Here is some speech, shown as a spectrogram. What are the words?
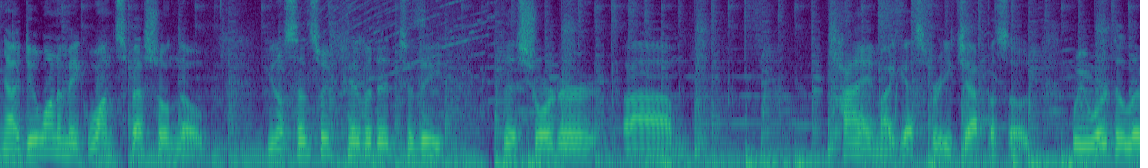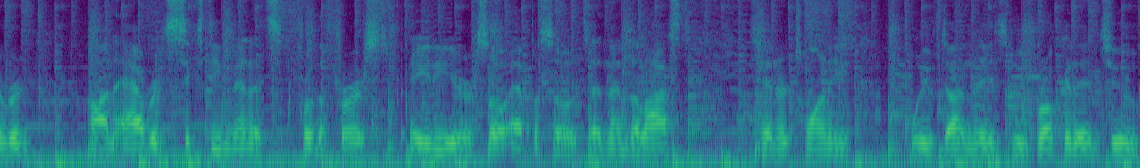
Now, I do want to make one special note. You know, since we pivoted to the the shorter um, time, I guess, for each episode, we were delivered on average 60 minutes for the first 80 or so episodes, and then the last 10 or 20, we've done these. We've broken it into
